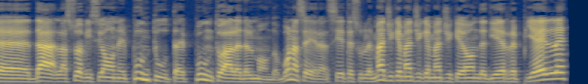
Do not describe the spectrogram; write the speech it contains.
eh, dà la sua visione puntuta e puntuale del mondo. Buonasera, siete sulle magiche, magiche, magiche onde di RPL.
